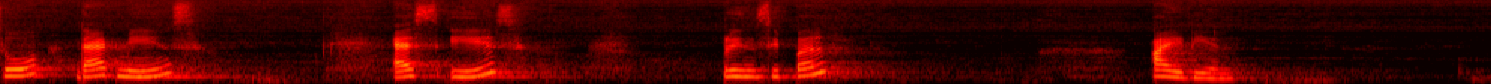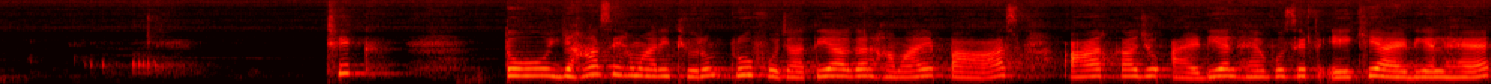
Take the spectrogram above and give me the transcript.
so that means S is principal ideal तो यहाँ से हमारी थ्योरम प्रूफ हो जाती है। अगर हमारे पास आर का जो आइडियल है, वो सिर्फ़ एक ही आइडियल है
